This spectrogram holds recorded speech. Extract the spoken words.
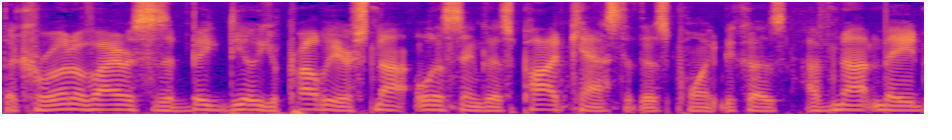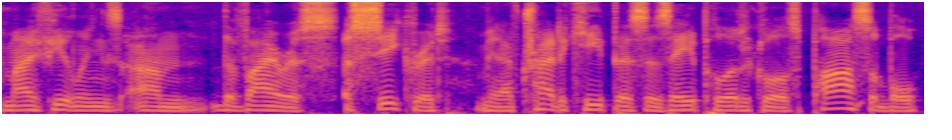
the coronavirus is a big deal, you probably are not listening to this podcast at this point because I've not made my feelings on the virus a secret. I mean, I've tried to keep this as apolitical as possible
